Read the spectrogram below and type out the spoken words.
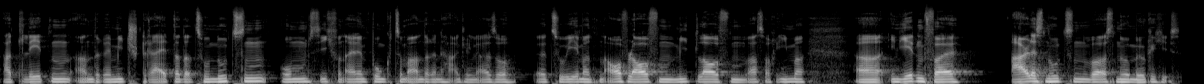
Athleten, andere Mitstreiter dazu nutzen, um sich von einem Punkt zum anderen hangeln. Also äh, zu jemandem auflaufen, mitlaufen, was auch immer. Äh, in jedem Fall alles nutzen, was nur möglich ist.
